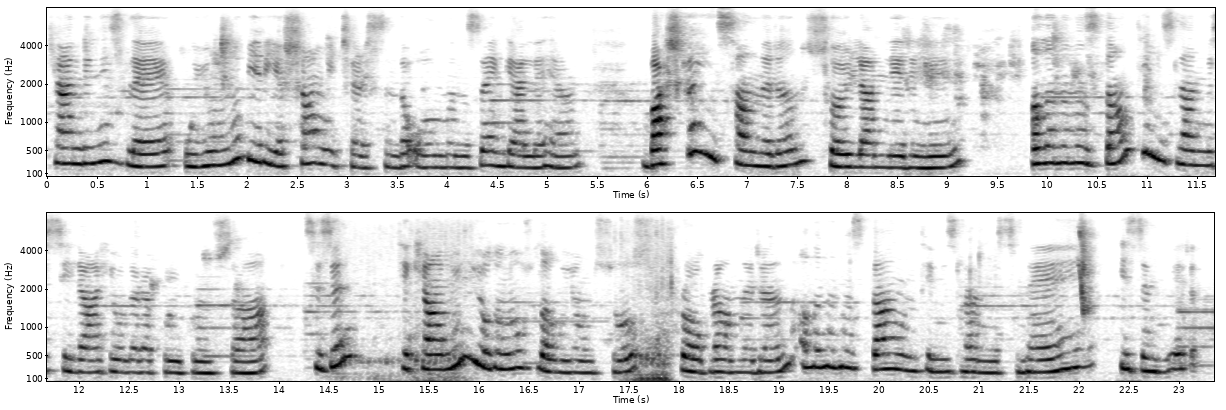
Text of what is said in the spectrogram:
kendinizle uyumlu bir yaşam içerisinde olmanızı engelleyen başka insanların söylemlerinin alanınızdan temizlenmesi ilahi olarak uygunsa sizin tekamül yolunuzla uyumsuz programların alanınızdan temizlenmesine izin verin.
